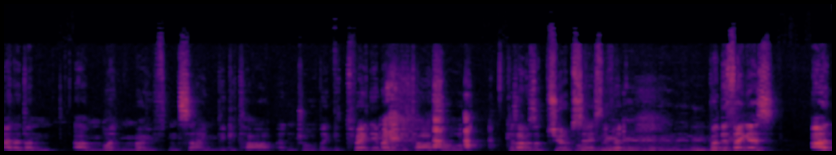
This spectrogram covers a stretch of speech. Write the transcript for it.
and I done um like mouthed and sang the guitar intro, like the twenty minute guitar solo because I was pure obsessed with it. But the thing is, I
